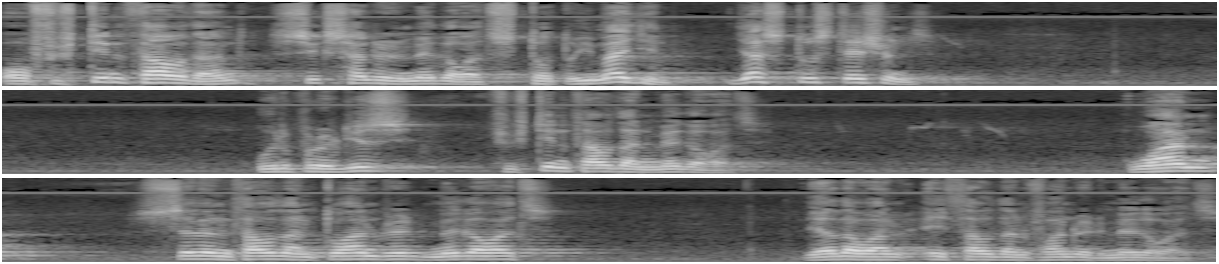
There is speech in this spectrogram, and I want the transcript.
of 15,600 megawatts total. Imagine, just two stations will produce 15,000 megawatts. One, 7,200 megawatts, the other one, 8,400 megawatts.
